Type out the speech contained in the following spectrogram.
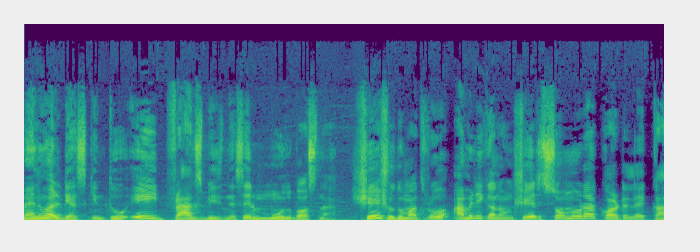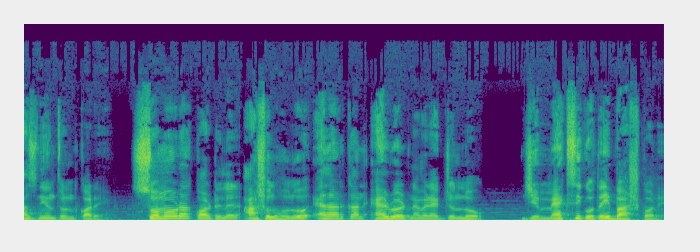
ম্যানুয়াল ডিয়াস কিন্তু এই ড্রাগস বিজনেসের মূল বস না। সে শুধুমাত্র আমেরিকান অংশের সোনোরা কর্টেলের কাজ নিয়ন্ত্রণ করে। সোনোরা কর্টেলের আসল হলো অ্যালারকান অ্যাডওয়ার্ড নামের একজন লোক, যে মেক্সিকোতেই বাস করে।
